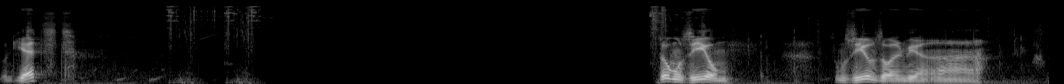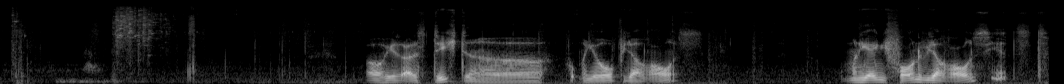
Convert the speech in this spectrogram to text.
Und jetzt? So, Museum. Zum Museum sollen wir. Ah. Oh, hier ist alles dicht. Äh, kommt man hier überhaupt wieder raus? Kommt man hier eigentlich vorne wieder raus jetzt?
